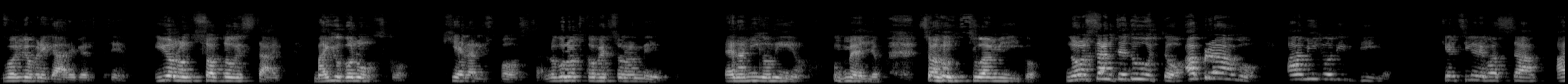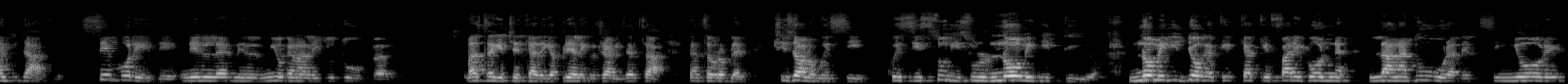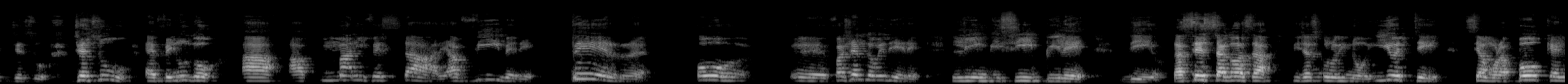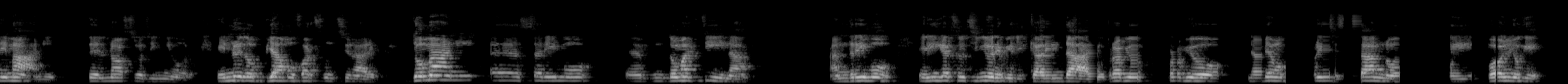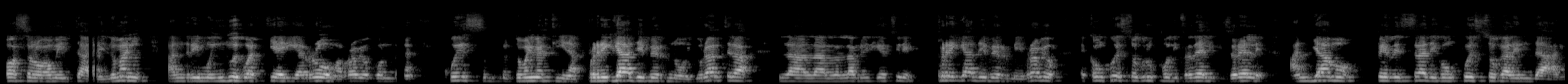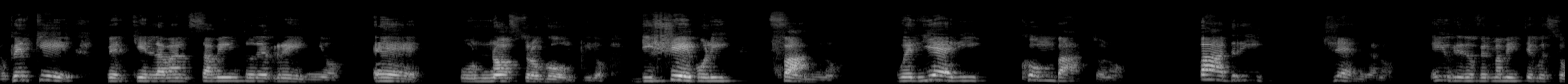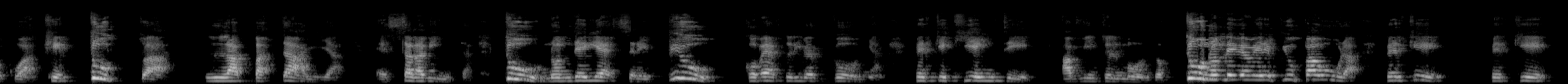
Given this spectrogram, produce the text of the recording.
Voglio pregare per te. Io non so dove stai, ma io conosco chi è la risposta. Lo conosco personalmente. È un amico mio, o meglio, sono un suo amico. Nonostante tutto, Abramo, amico di Dio, che il Signore possa aiutarti. Se volete, nel, nel mio canale YouTube, basta che cercate Gabriele Cruciani senza, senza problemi. Ci sono questi questi studi sul nome di Dio, nome di Dio che, che, ha a che fare con la natura del Signore Gesù. Gesù è venuto a, a manifestare, a vivere per o eh, facendo vedere l'invisibile Dio. La stessa cosa di ciascuno di noi. Io e te siamo la bocca e le mani del nostro Signore e noi dobbiamo far funzionare. Domani eh, saremo eh, domattina andremo e ringrazio il Signore per il calendario, proprio, proprio ne abbiamo preso quest'anno e voglio che possano aumentare. Domani andremo in due quartieri a Roma, proprio con questo, domani mattina, pregate per noi, durante la, la, la, la predicazione pregate per me, proprio con questo gruppo di fratelli e di sorelle andiamo per le strade con questo calendario. Perché? Perché l'avanzamento del regno è un nostro compito. Discepoli fanno, guerrieri combattono, padri generano. E io credo fermamente questo qua, che tutta la battaglia è stata vinta. Tu non devi essere più coperto di vergogna, perché chi è in te ha vinto il mondo. Tu non devi avere più paura, perché? Perché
